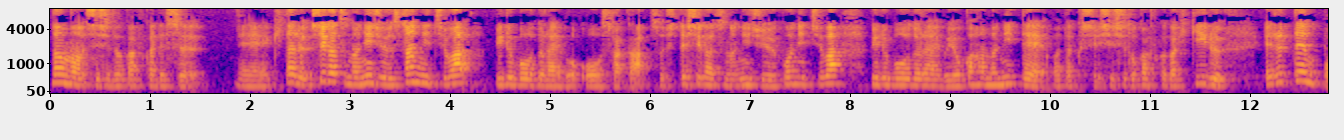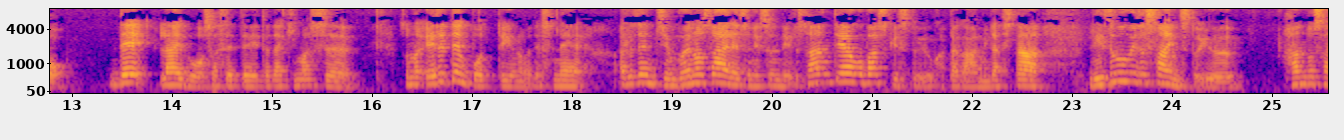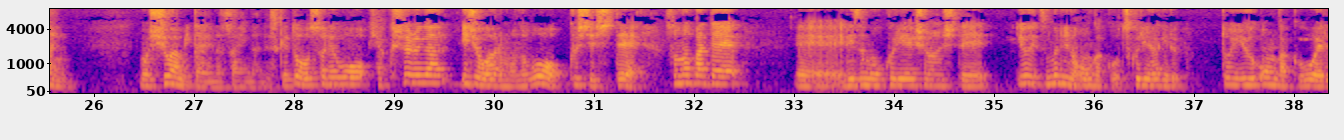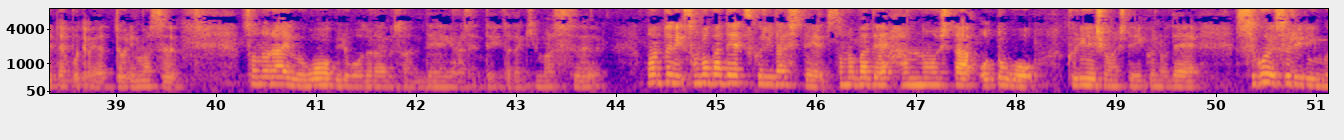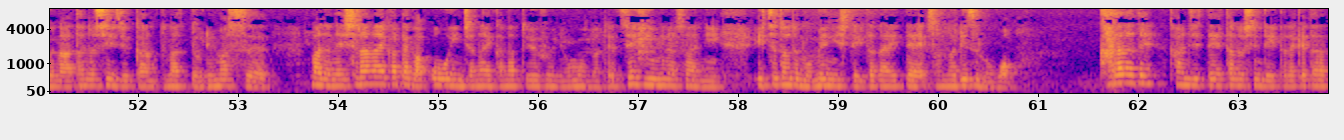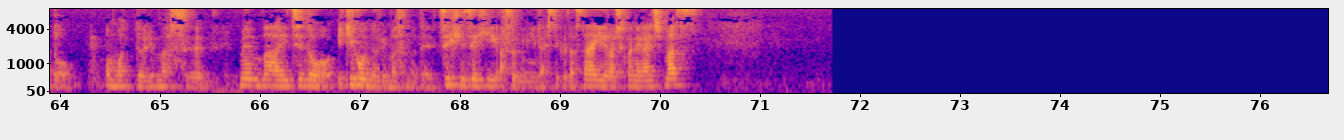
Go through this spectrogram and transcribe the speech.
どうも、シシドカフカです。えー、来たる4月の23日はビルボードライブ大阪、そして4月の25日はビルボードライブ横浜にて、私、シシドカフカが率いる L 店舗でライブをさせていただきます。その L 店舗っていうのはですね、アルゼンチン、ブエノスアイレスに住んでいるサンティアゴ・バスケスという方が編み出したリズム・ウィズ・サインズというハンドサインもう手話みたいなサインなんですけど、それを100種類以上あるものを駆使して、その場で、えー、リズムをクリエーションして、唯一無二の音楽を作り上げるという音楽を L テンポではやっております。そのライブをビルボードライブさんでやらせていただきます。本当にその場で作り出して、その場で反応した音をクリエーションしていくので、すごいスリリングな楽しい時間となっております。まだね、知らない方が多いんじゃないかなというふうに思うので、ぜひ皆さんに一度でも目にしていただいて、そのリズムを体で感じて楽しんでいただけたらと思っております。メンバー一同意気込んでおりますので、ぜひぜひ遊びにいらしてください。よろしくお願いします。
